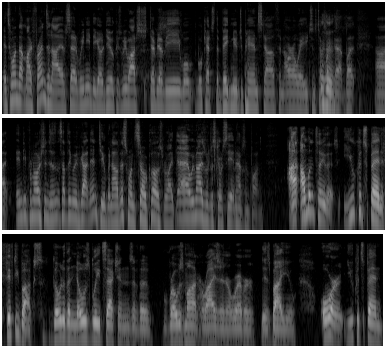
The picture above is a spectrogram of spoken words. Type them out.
it's one that my friends and I have said we need to go do because we watch WWE. We'll we'll catch the big New Japan stuff and ROH and stuff like that. But uh, indie promotions isn't something we've gotten into. But now this one's so close, we're like, yeah, we might as well just go see it and have some fun. I, I'm going to tell you this: you could spend fifty bucks, go to the nosebleed sections of the Rosemont Horizon or wherever is by you, or you could spend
